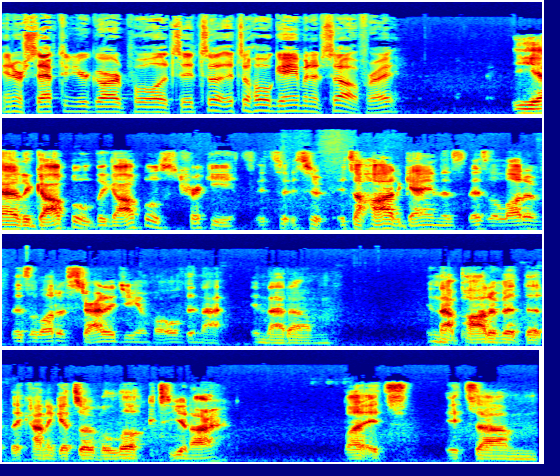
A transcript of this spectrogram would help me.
intercepting your guard pull. It's it's a it's a whole game in itself, right? Yeah, the guard pull, the guard pull's tricky. It's it's it's a, it's a hard game. There's there's a lot of there's a lot of strategy involved in that in that um in that part of it that, that kind of gets overlooked, you know. But it's it's um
